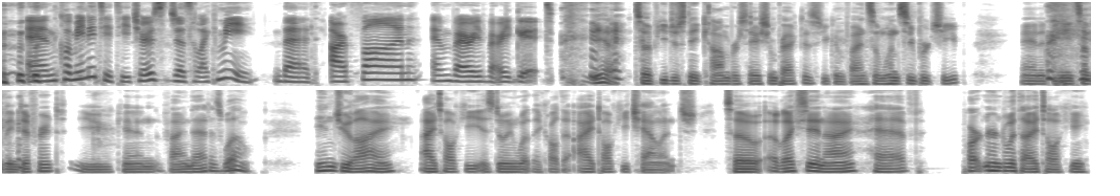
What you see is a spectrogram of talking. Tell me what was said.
and community teachers just like me that are fun and very, very good. yeah. So if you just need conversation practice, you can find someone super cheap. And if you need something different, you can find that as well. In July, italki is doing what they call the italki challenge. So Alexia and I have partnered with italki,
